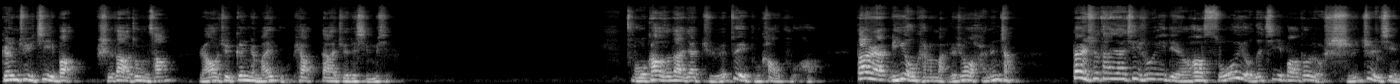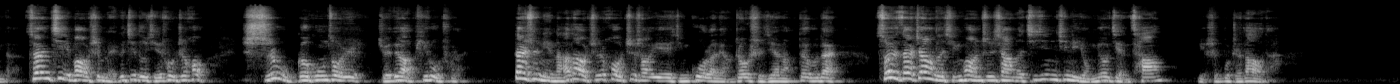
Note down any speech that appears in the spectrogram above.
根据季报十大重仓，然后去跟着买股票，大家觉得行不行？我告诉大家，绝对不靠谱哈！当然，你有可能买了之后还能涨，但是大家记住一点哈，所有的季报都有实质性的。虽然季报是每个季度结束之后十五个工作日绝对要披露出来。但是你拿到之后，至少也已经过了两周时间了，对不对？所以在这样的情况之下呢，基金经理有没有减仓？你是不知道的。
